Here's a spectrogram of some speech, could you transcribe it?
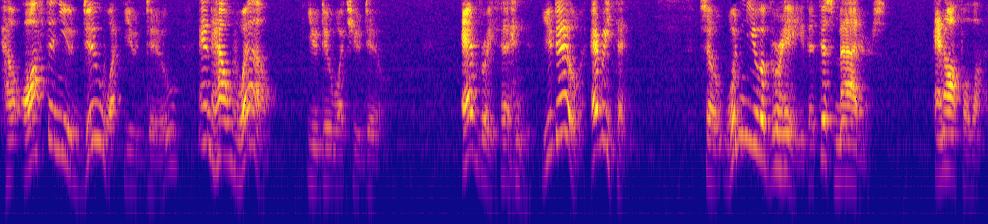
how often you do what you do, and how well you do what you do. Everything you do, everything. So wouldn't you agree that this matters an awful lot?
